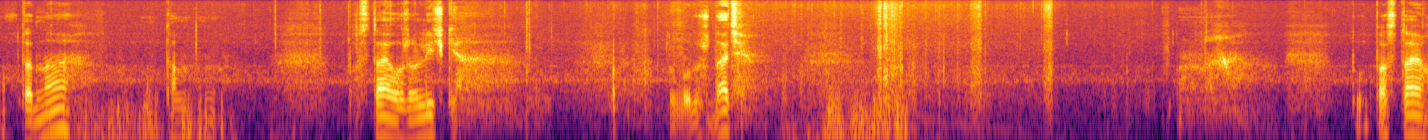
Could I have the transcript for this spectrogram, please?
Вот одна. Поставил жерлички. Буду ждать. Тут поставил.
